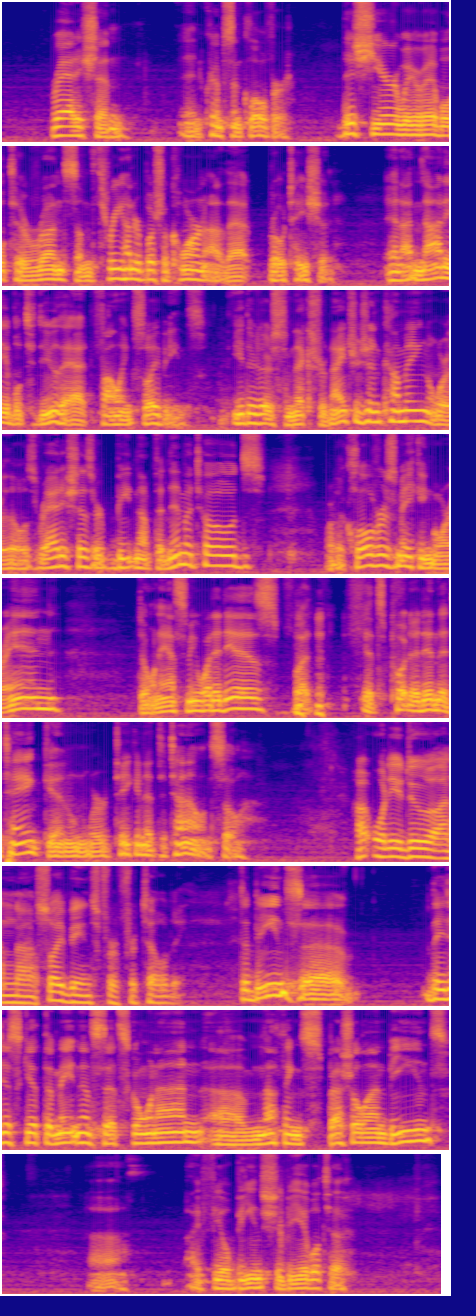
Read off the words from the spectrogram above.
radish and, and crimson clover. This year we were able to run some 300 bushel corn out of that rotation. And I'm not able to do that following soybeans. Either there's some extra nitrogen coming, or those radishes are beating up the nematodes, or the clover's making more in. Don't ask me what it is, but it's putting it in the tank and we're taking it to town. So How, what do you do on uh, soybeans for fertility? the beans, uh, they just get the maintenance that's going on. Um, nothing special on beans. Uh, I feel beans should be able to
